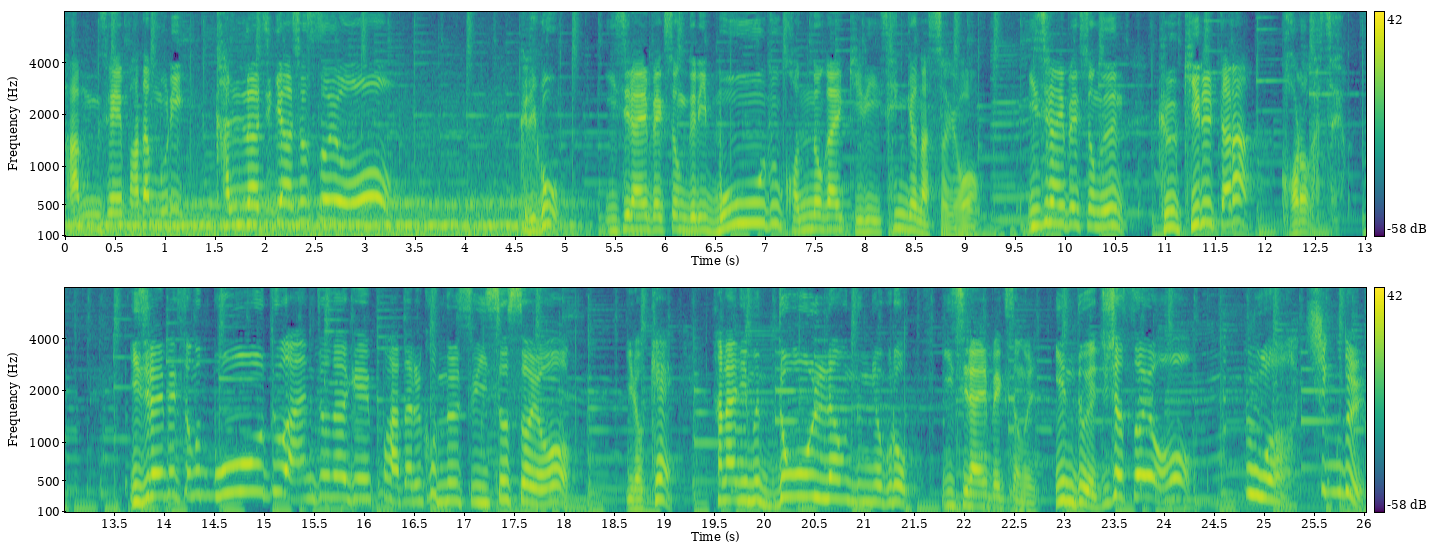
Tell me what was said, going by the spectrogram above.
밤새 바닷물이 갈라지게 하셨어요. 그리고 이스라엘 백성들이 모두 건너갈 길이 생겨났어요. 이스라엘 백성은 그 길을 따라 걸어갔어요. 이스라엘 백성은 모두 안전하게 바다를 건널 수 있었어요. 이렇게 하나님은 놀라운 능력으로 이스라엘 백성을 인도해 주셨어요. 우와, 친구들!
